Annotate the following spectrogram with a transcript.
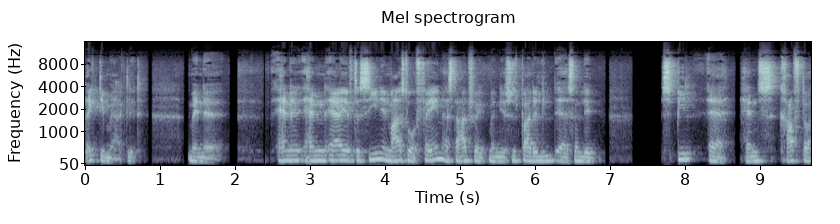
rigtig mærkeligt. Men øh, han, er- han er efter sigende en meget stor fan af Star Trek, men jeg synes bare, det er sådan lidt spild af hans kræfter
